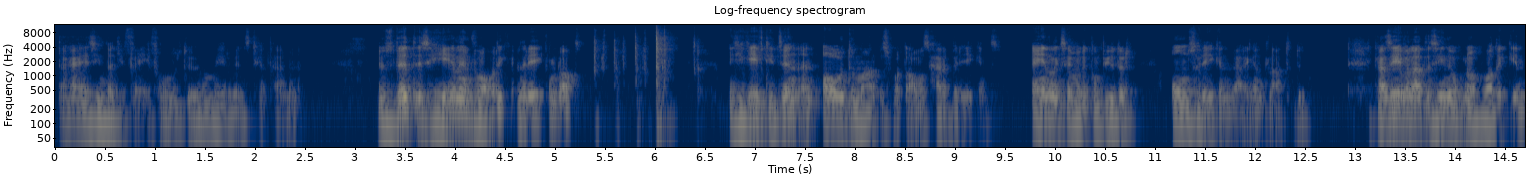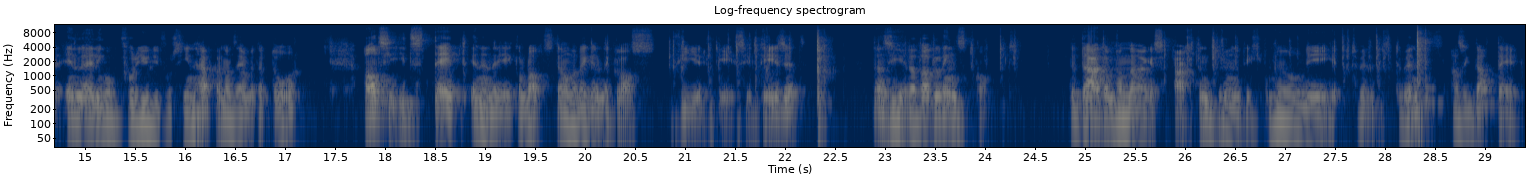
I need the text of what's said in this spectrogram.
dan ga je zien dat je 500 euro meer winst gaat hebben. Dus dit is heel eenvoudig, een rekenblad. Je geeft iets in en automatisch wordt alles herberekend. Eindelijk zijn we de computer ons rekenwerk aan het laten doen. Ik ga eens even laten zien ook nog wat ik in de inleiding ook voor jullie voorzien heb en dan zijn we er door. Als je iets typt in een rekenblad, stel dat ik in de klas 4 ECT zit, dan zie je dat dat links komt. De datum vandaag is 28.09.2020. Als ik dat type,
